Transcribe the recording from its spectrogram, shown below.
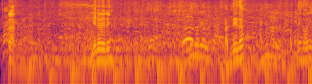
ಹತ್ತಾರೆ ಏನು ಹೇಳಿರಿ? ಹದಿನೈದು? ಹದಿನೈದುವರೆ.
